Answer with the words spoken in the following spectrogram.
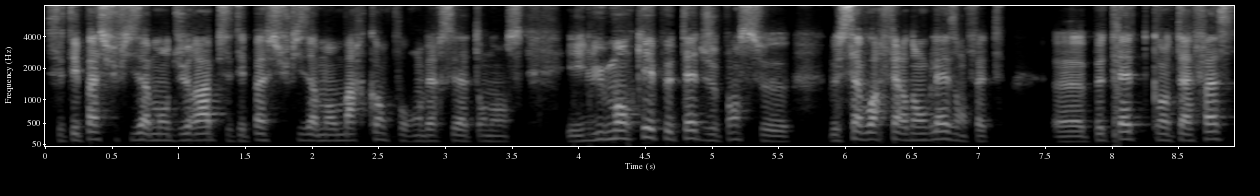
c'était pas suffisamment durable, c'était pas suffisamment marquant pour renverser la tendance. Et il lui manquait peut-être, je pense, euh, le savoir-faire d'anglaise en fait. Euh, peut-être quand tu face,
